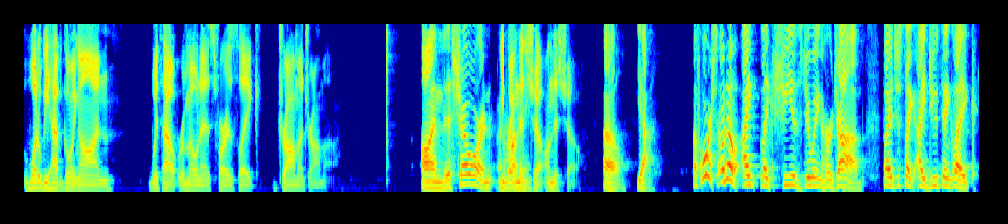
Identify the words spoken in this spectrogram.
What do we have going on without Ramona as far as like drama, drama On this show or in, in on this show? On this show, Oh, yeah. Of course. Oh no, I like she is doing her job. But I just like I do think like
